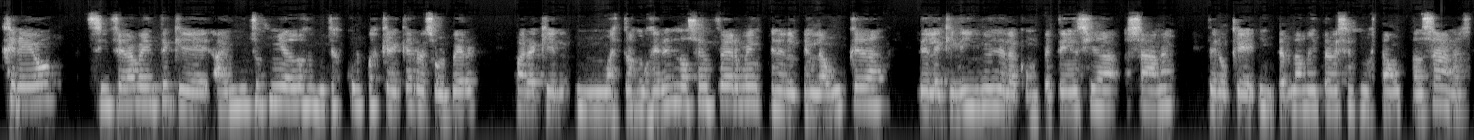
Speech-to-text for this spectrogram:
creo sinceramente que hay muchos miedos y muchas culpas que hay que resolver para que nuestras mujeres no se enfermen en, en la búsqueda del equilibrio y de la competencia sana pero que internamente a veces no estamos tan sanas.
